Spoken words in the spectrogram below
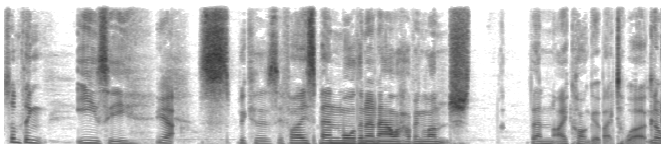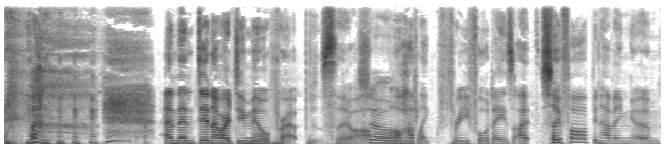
something easy. Yeah. Because if I spend more than an hour having lunch, then I can't go back to work. No. and then dinner, I do meal prep. So, I'll, So- I'll have like three, four days. I, so far, I've been having um,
